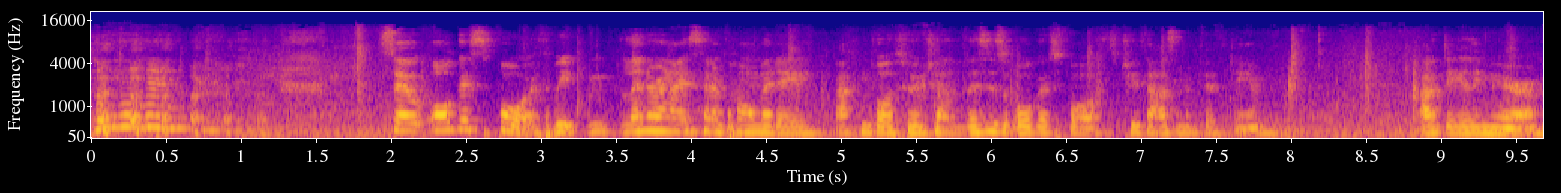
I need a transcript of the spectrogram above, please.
club. So August 4th, we, Linda and I sent a poem a day back and forth to each other. This is August 4th, 2015. Our Daily Mirror.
